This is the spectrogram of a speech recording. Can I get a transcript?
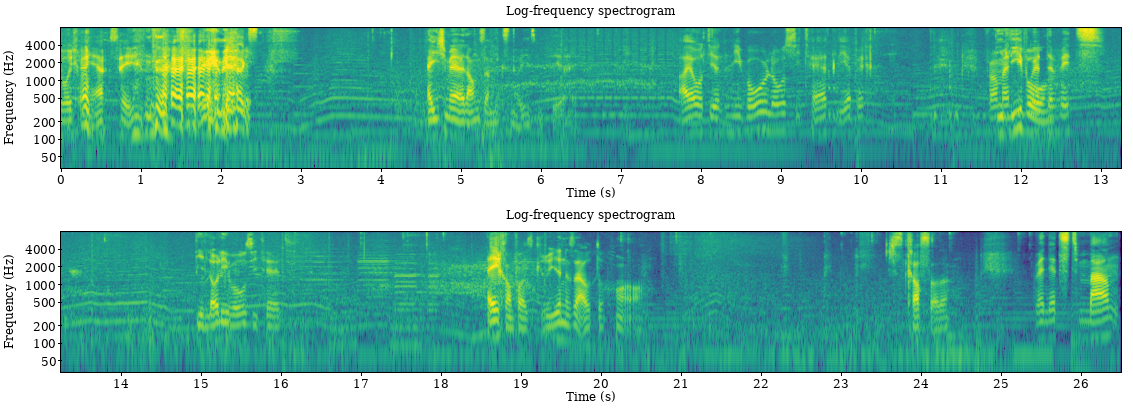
Ja, ich merk's, ey. ich merk's. Hey, ist mir langsam nichts Neues mit dir, hey. Ah ja, die Niveaulosität liebe ich. Vor allem Die guten Witz. Die Lollivosität. Hey, ich habe fast ein grünes Auto. Oh. Ist das krass, oder? Wenn jetzt, Mann,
